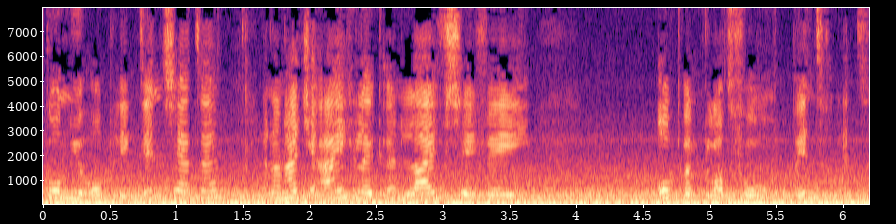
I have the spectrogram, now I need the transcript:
kon je op LinkedIn zetten. En dan had je eigenlijk een live cv op een platform op internet.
